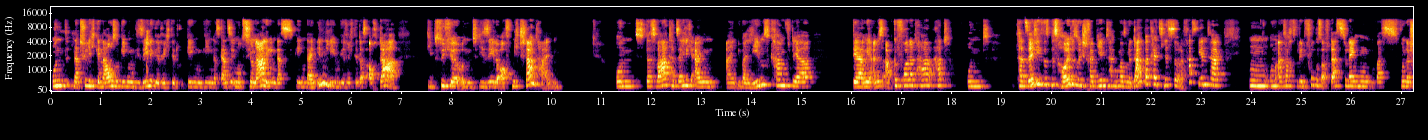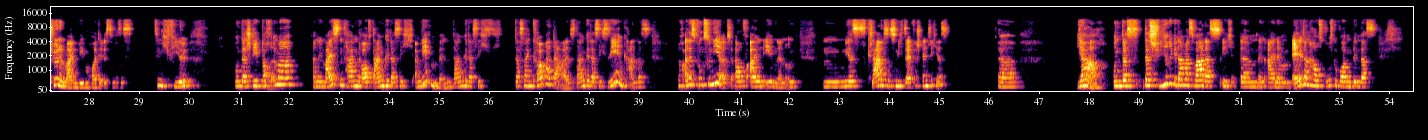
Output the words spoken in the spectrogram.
Und natürlich genauso gegen die Seele gerichtet, gegen, gegen das ganze Emotionale, gegen, das, gegen dein Innenleben gerichtet, dass auch da die Psyche und die Seele oft nicht standhalten. Und das war tatsächlich ein, ein Überlebenskampf, der, der mir alles abgefordert ha hat. Und tatsächlich ist es bis heute so, ich schreibe jeden Tag immer so eine Dankbarkeitsliste oder fast jeden Tag, mm, um einfach so den Fokus auf das zu lenken, was wunderschön in meinem Leben heute ist. Und das ist ziemlich viel. Und da steht doch immer an den meisten Tagen drauf, danke, dass ich am Leben bin. Danke, dass ich dass mein Körper da ist. Danke, dass ich sehen kann, dass noch alles funktioniert auf allen Ebenen. Und mm, mir ist klar, dass das nicht selbstverständlich ist. Äh, ja, und das, das Schwierige damals war, dass ich ähm, in einem Elternhaus groß geworden bin, das,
